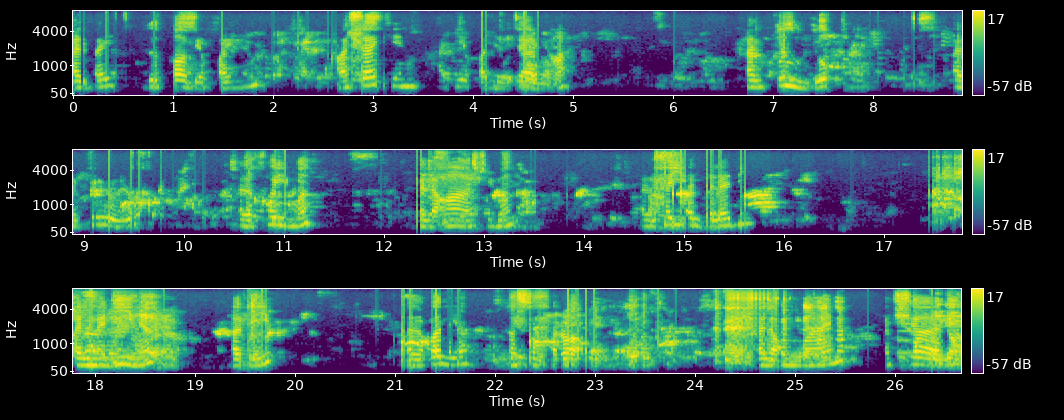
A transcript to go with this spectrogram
البيت ذو الطابقين. مساكن حديقة الجامعة. الفندق. الكوخ الخيمة. العاصمة. الحي البلدي. المدينة. الريف. القرية الصحراء العنوان الشارع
